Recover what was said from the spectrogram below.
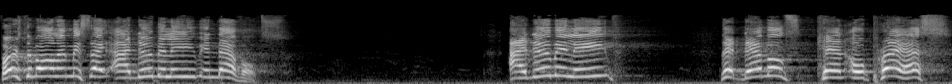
First of all, let me say I do believe in devils. I do believe that devils can oppress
